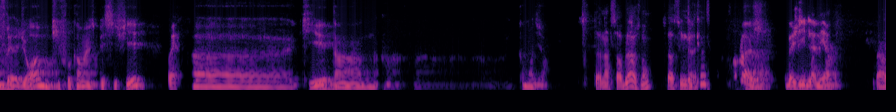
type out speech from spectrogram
frère du Rhum qu'il faut quand même spécifier, ouais. euh, qui est un, comment dire C'est un assemblage, non? C'est un single cast? assemblage. Bah, je dis de la merde. Voilà.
